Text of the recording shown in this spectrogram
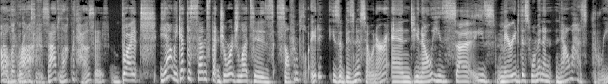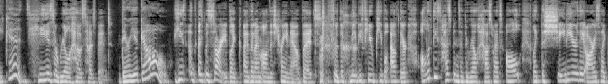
bad Oh, luck with rough. houses. Bad luck with houses. But yeah, we get the sense that George Lutz is self-employed. He's a business owner, and you know he's uh, he's married this woman and now has three kids. He is a real house husband. There you go. He's uh, uh, sorry, like uh, that I'm on this train now, but for the maybe few people out there, all of these husbands of the Real Housewives, all like the shadier they are, it's like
